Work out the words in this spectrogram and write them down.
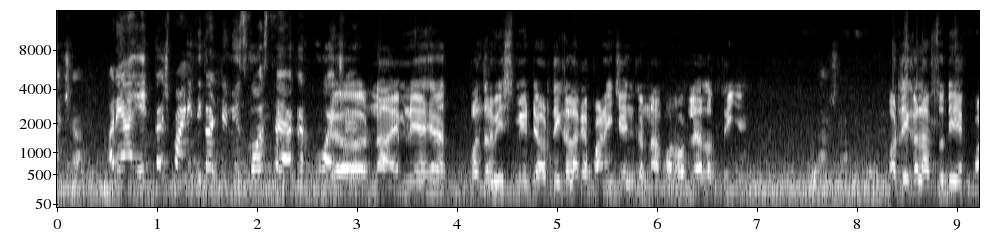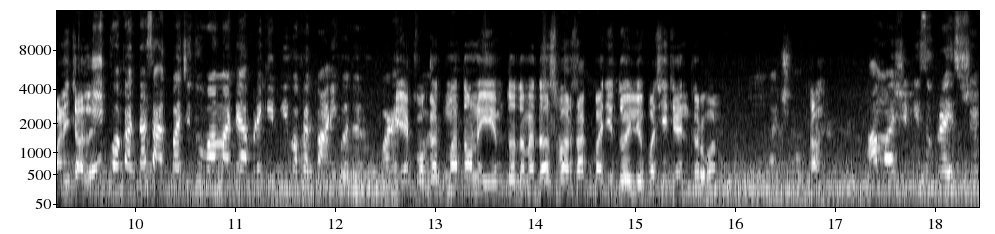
અચ્છા. અને આ એક જ પાણીથી કન્ટિન્યુઅસ વોશ થયા કરતું હોય છે? ના એમને છે ને પંદર વીસ મિનિટે અડધી કલાકે પાણી ચેન્જ કરી નાખવાનું એટલે અલગ થઈ જાય. અડધી કલાક સુધી એક પાણી ચાલે. એક વખતના શાકભાજી ધોવા માટે આપણે કેટલી વખત પાણી બદલવું પડે? એક વખતમાં તો નહીં એમ તો તમે દસ વાર શાકભાજી ધોઈ લ્યો પછી ચેન્જ કરવાનું. અચ્છા. હા. આ મશીનની શું પ્રાઇસ છે?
